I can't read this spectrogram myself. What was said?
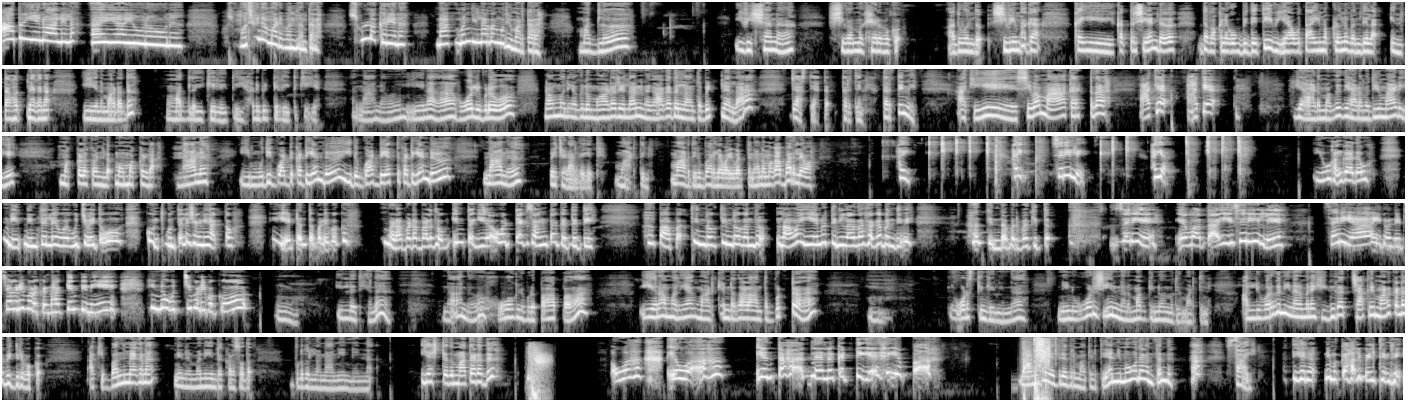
ಆದ್ರೆ ಏನೂ ಆಗಲಿಲ್ಲ. ಅಯ್ಯೋ, ಇವನು, ಅವನು. ಮದುವೆನ ಮಾಡಿ ಬಂದಂತ ಸುಳ್ಳ ಕರಿಯನ. ನಾಲ್ಕು ಮಂದಿ ಇಲ್ಲಾರ್ದಂಗೆ ಮದುವೆ ಮಾಡ್ತಾರ. ಮೊದ್ಲು, ಈ ವಿಷಯನ ಶಿವಮ್ಮಗೆ ಹೇಳ್ಬೇಕು. ಅದು ಒಂದು ಶಿವಿ ಮಗ ಕೈ ಕತ್ತರಿಸ್ಕೊಂಡು ದವಾಖಾನೆಗೆ ಹೋಗಿ ಬಿದ್ದೈತಿ, ಯಾವ ತಾಯಿ ಮಕ್ಕಳು ಬಂದಿಲ್ಲ. ಇಂಥ ಹೊತ್ನ್ಯಾಗನ ಏನು ಮಾಡೋದು? ಮೊದ್ಲು ಈಕೆಗೆ ಐತಿ ಹಡಿಬಿಟ್ಟಿಗೆ ಐತಿ ಈಕೆಗೆ. ನಾನು ಏನ ಹೋಲಿ ಬಿಡು ನಮ್ಮ ಮನೆಯಾಗನು ಮಾಡೋರಿಲ್ಲ, ನನಗೆ ಆಗೋದಿಲ್ಲ ಅಂತ ಬಿಟ್ಟನಲ್ಲ ಜಾಸ್ತಿ ಆಯ್ತು. ತರ್ತೀನಿ ತರ್ತೀನಿ. ಆಕಿ ಶಿವಮ್ಮ ಕರೆಕ್ಟ್ದ ಆಕೆ ಆಕೆ. ಎರಡು ಮಗಗೆ ಎರಡು ಮದುವೆ ಮಾಡಿ ಮಕ್ಕಳ ಕಂಡ್ಲ ಮೊಮ್ಮಕ್ಕಳ ನಾನು ಈ ಮುದಿ ಗೊಡ್ಡ ಕಟ್ಕೊಂಡು ಇದು ಗೊಡ್ಡ ಎತ್ತು ಕಟ್ಕೊಂಡು ನಾನು ಬೇಚಡಂಗಾಗೈತಿ ಮಾಡ್ತೀನಿ. ಮಾಡ್ತೀನಿ. ಬರ್ಲವ ಇವತ್ತು ನನ್ನ ಮಗ? ಬರ್ಲವ? ಹೈ. ಹೈ. ಸರಿ ಇಲ್ಲಿ. ಹಯ್ಯ. ಇವು ಹಂಗಾದವು ನಿಂತಲ್ಲೇ ಉಚ್ಚ ಹೋಯ್ತವು. ಕುಂತ ಕುಂತಲ್ಲೇ ಸಗಣಿ ಹಾಕ್ತಾವ. ಏಟಂತ ಬಳಿಬೇಕು. ಬಡ ಬಡ ಬಳದ ಹೋಗ್ತೀನಿ ತೆಗಿಯ ಹೊಟ್ಟೆಗೆ ಸಂಕಟಕತ್ತೈತಿ ಪಾಪ, ತಿಂದೋಗ್ ತಿಂದೋಗ್ ನಾವು ನಾವ ಏನು ತಿನ್ಲಾರ್ದಾಗ ಹಾಗೆ ಬಂದೀವಿ. ತಿಂದ ಬರ್ಬೇಕಿತ್ತು. ಸರಿ. ಯಾವ ತಾಯಿ, ಸರಿ ಇಲ್ಲಿ. ಸರಿಯಾ ಇದೊಂದಿಟ್ಟು ಸಗಣಿ ಬಡ್ಕೊಂಡು ಹಾಕ್ಕೊಂತೀನಿ ಇನ್ನು ಉಚ್ಚಿ ಬಡಿಬೇಕು. ಹ್ಞೂ ಇಲ್ಲದೇನ ನಾನು ಹೋಗ್ಲಿ ಬಿಡು ಪಾಪ. ಏನ ಮನ್ಯಾಗ ಮಾಡ್ಕೊಂಡದಾಳ ಅಂತ ಬಿಟ್ರ ಓಡಿಸ್ತೀನಿ ನಿನ್ನ. ನೀನು ಓಡಿಸಿ ನನ್ನ ಮಗ್ಗ ಇನ್ನೊಂದು ಮದುವೆ ಮಾಡ್ತೀನಿ. ಅಲ್ಲಿವರೆಗೂ ನೀನು ನನ್ನ ಮನೆಗೆ ಹಿಂಗೆ ಚಾಕ್ರಿ ಮಾಡ್ಕೊಂಡ ಬಿದ್ದಿರ್ಬೇಕು. ಆಕೆ ಬಂದ ಮ್ಯಾಗನ ನಿನ್ನ ಮನೆಯಿಂದ ಕಳ್ಸೋದು. ಬಿಡುದಿಲ್ಲ ನಾನು ನಿನ್ನ ಎಷ್ಟದು ಮಾತಾಡೋದು? ಅವ್ವ ಯವ್ವ ಎಂತಹ ಜ್ಞಾನ ಕಟ್ಟಿಗೆ? ಯಪ್ಪ ನನಗೆ ಎದ್ರ ಎದ್ರ ಮಾತಾಡ್ತೀಯ? ನಿಮ್ಮ ಹೋದ ಹಾ? ಸಾಯಿ, ಅತ್ತಿಯರ, ನಿಮ್ಮ ಕಾಲು ಬೀಳ್ತೀನಿ.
